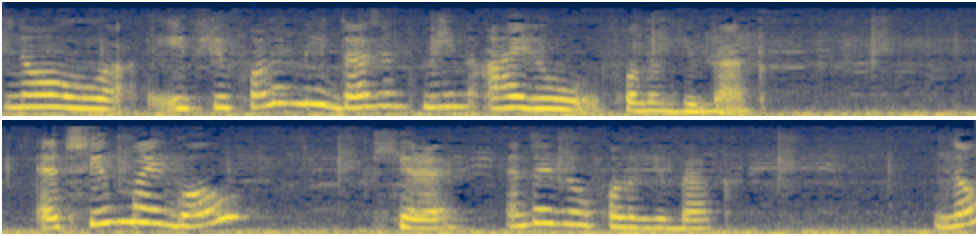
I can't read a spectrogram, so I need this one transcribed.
No, if you follow me doesn't mean I will follow you back. Achieve my goal here and I will follow you back. No?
